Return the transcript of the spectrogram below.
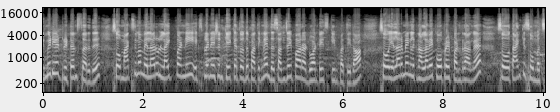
இமிடியேட் ரிட்டர்ன்ஸ் தருது. ஸோ மேக்ஸிமம் எல்லாரும் லைக் பண்ணி எக்ஸ்ப்ளனேஷன் கேட்கறது வந்து பார்த்தீங்கன்னா இந்த சஞ்சய் பார் அட்வான்டேஜ் ஸ்கீம் பற்றி தான் ஸோ எல்லாருமே எங்களுக்கு நல்லாவே கோஆப்ரேட் பண்ணுறாங்க so thank you so much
